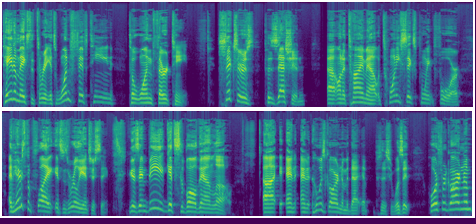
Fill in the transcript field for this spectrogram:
Tatum makes the three. It's one fifteen to one thirteen. Sixers possession uh, on a timeout with twenty six point four. And here's the play. It's really interesting because Embiid gets the ball down low. Uh, and and who was guarding him at that position? Was it Horford guarding him?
